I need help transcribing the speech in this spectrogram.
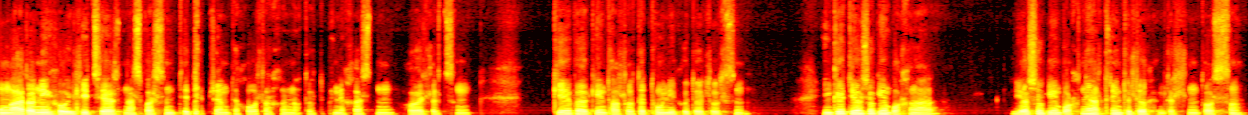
Мөн Аароны хүү Элизер нас барсан тэд Ефраимд хуулархан нутагт Пинехаст нь хуваарлагдсан Гебагийн толгойд түүнийг хөдөөлүүлсэн. Ингээд Йошуагийн бурхан Йошуагийн бурхны алдрын төлөөх амьдрал нь дууссан.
